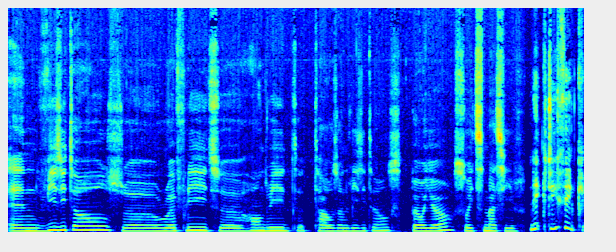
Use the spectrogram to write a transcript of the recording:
And visitors uh, roughly it's uh, 100,000 visitors per year. So it's massive. Nick, do you think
